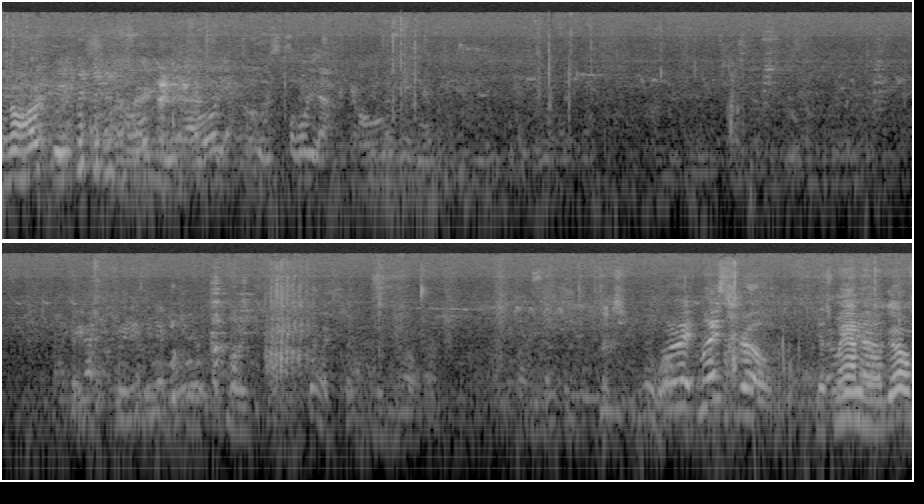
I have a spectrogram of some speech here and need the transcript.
In a heartbeat. Oh yeah. Oh yeah. All right, Maestro. Yes, ma'am, here we go.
